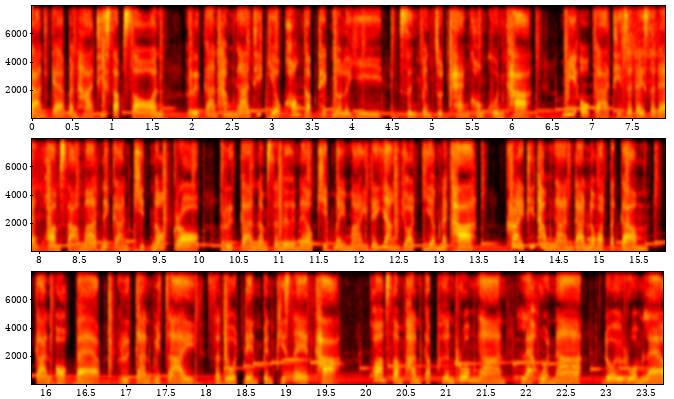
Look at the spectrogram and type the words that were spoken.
การแก้ปัญหาที่ซับซ้อน หรือการทำงานที่เกี่ยวข้องกับเทคโนโลยี ซึ่งเป็นจุดแข็งของคุณค่ะ มีโอกาสที่จะได้แสดงความสามารถในการคิดนอกกรอบ หรือการนำเสนอแนวคิดใหม่ ๆ ได้อย่างยอดเยี่ยมนะคะ ใครที่ทำงานด้านนวัตกรรม การออกแบบ หรือการวิจัย สะโดดเด่นเป็นพิเศษค่ะ ความสัมพันธ์กับเพื่อนร่วมงานและหัวหน้า โดยรวมแล้ว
